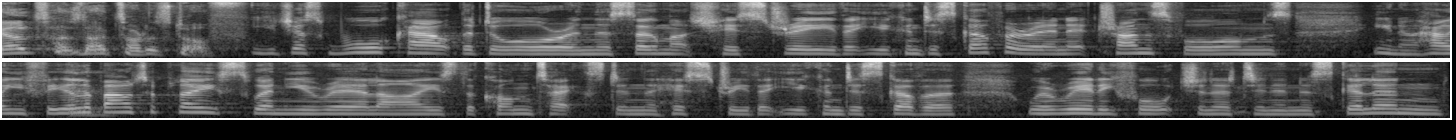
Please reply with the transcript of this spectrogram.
else has that sort of stuff. You just walk out the door, and there's so much history that you can discover, and it transforms, you know, how you feel mm. about a place when you realise the context and the history that you can discover. We're really fortunate in Enniskillen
